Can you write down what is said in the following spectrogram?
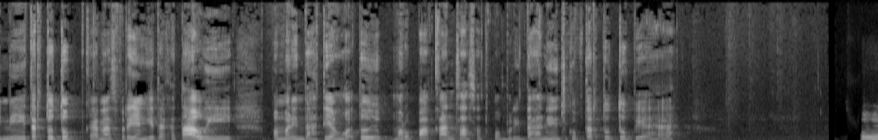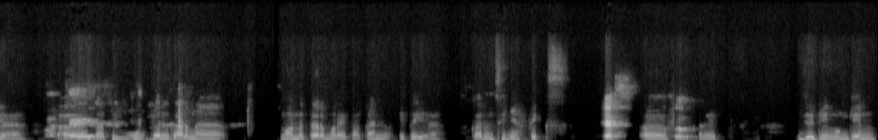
ini tertutup karena seperti yang kita ketahui pemerintah Tiongkok itu merupakan salah satu pemerintahan yang cukup tertutup ya. Iya, okay. uh, eh, tapi mungkin karena moneter mereka kan itu ya, currency-nya fix, yes. uh, fixed rate. Jadi mungkin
